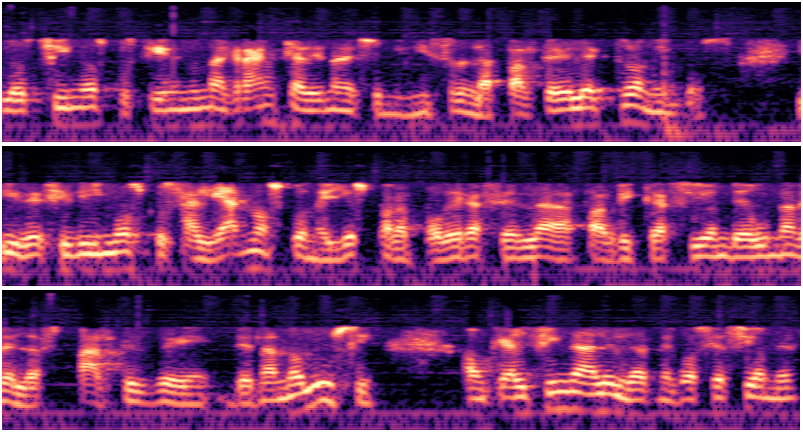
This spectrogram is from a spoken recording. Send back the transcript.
los chinos pues tienen una gran cadena de suministro en la parte de electrónicos y decidimos pues aliarnos con ellos para poder hacer la fabricación de una de las partes de, de Nanolucy. Aunque al final en las negociaciones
